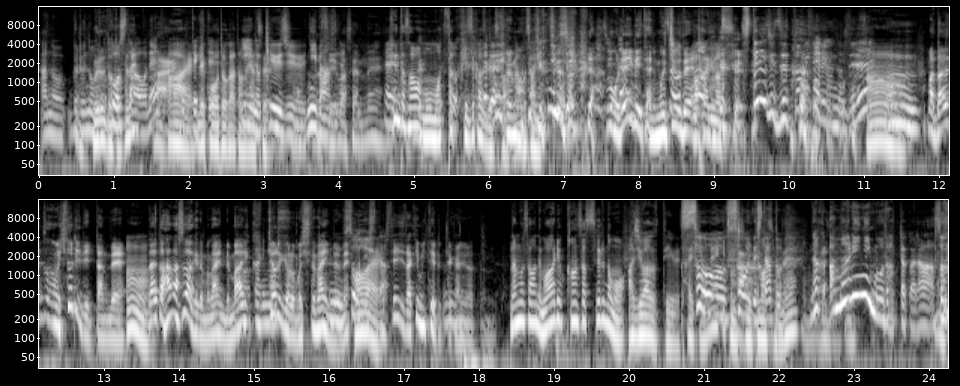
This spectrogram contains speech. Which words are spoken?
あのブルーノートコースターをねはい。持ってきて、レコード型の E やつ。の九十二番。ですい。ませんね。健太さんはもう全く気づかずですか？南部さんに。いやもうレイベーちゃんに夢中で。わかります。ステージずっと見てるのでね。まあ誰とも一人で行ったんで、うん。誰と話すわけでもないんで周りわかります。キョロキョロもしてないんでね、うんそうでしはたス。テージだけ見てるって感じだったんで、南部さんはね周りを観察するのも味わうっていう体験をね。そういつもされてそうでした。あとますよねなんかあまりにもだったからその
